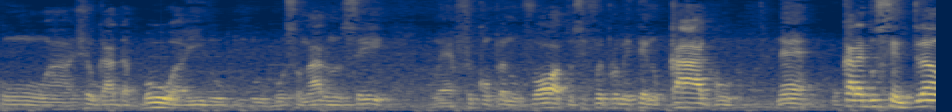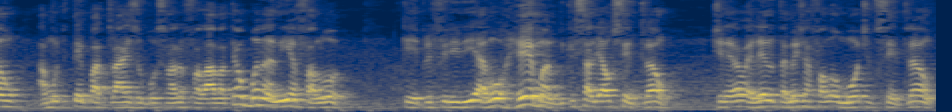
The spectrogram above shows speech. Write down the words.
com a jogada boa aí do, do Bolsonaro, não sei, é, foi comprando voto, se foi prometendo cargo, né? O cara é do Centrão, há muito tempo atrás o Bolsonaro falava, até o Bananinha falou que preferiria morrer, mano, do que se aliar ao Centrão. General Heleno também já falou um monte do Centrão.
